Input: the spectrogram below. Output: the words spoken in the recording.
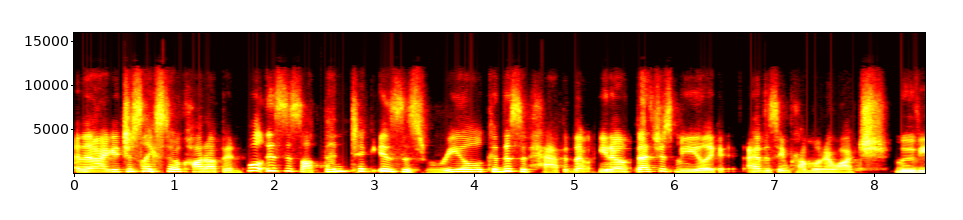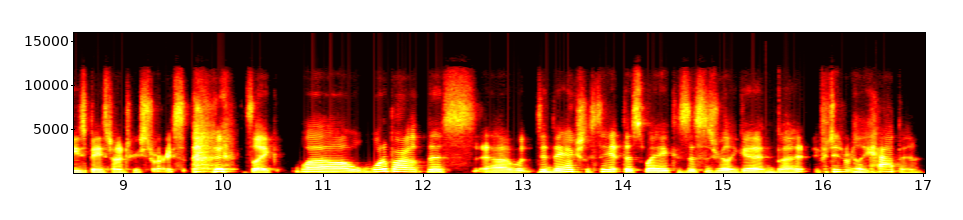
and then I get just like so caught up in, well, is this authentic? Is this real? Could this have happened? That you know, that's just me. Like I have the same problem when I watch movies based on true stories. it's like, well, what about this? Uh, did they actually say it this way? Because this is really good, but if it didn't really happen,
